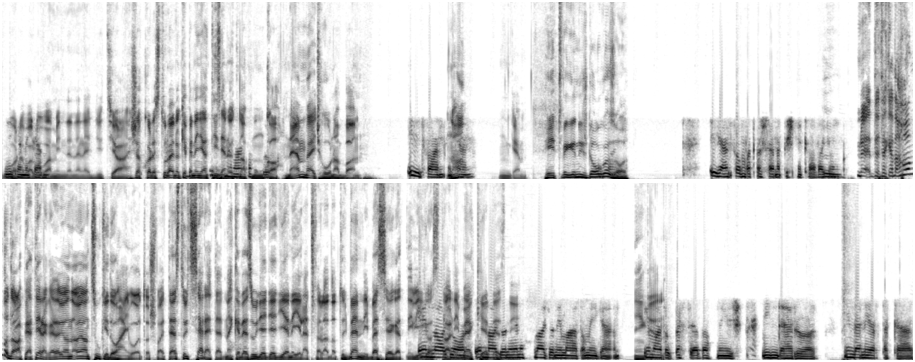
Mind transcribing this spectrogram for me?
borravalóval igen. mindennel együtt. Ja, és akkor ez tulajdonképpen egy ilyen 15 Igen, nap hát munka, nem? Egy hónapban. Így van, Aha. igen. Igen. Hétvégén is dolgozol? Igen, szombat-vasárnap is nyitva vagyunk. De, de neked a hangod alapján tényleg olyan, olyan cuki dohányboltos vagy. Te ezt úgy szereted, neked ez úgy egy, egy ilyen életfeladat, hogy benni, beszélgetni, Én vigasztalni, nagyon, én nagyon, megkérdezni. én ezt nagyon imádom, igen. Igen. Imádok beszélgetni is mindenről. Minden értekel.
